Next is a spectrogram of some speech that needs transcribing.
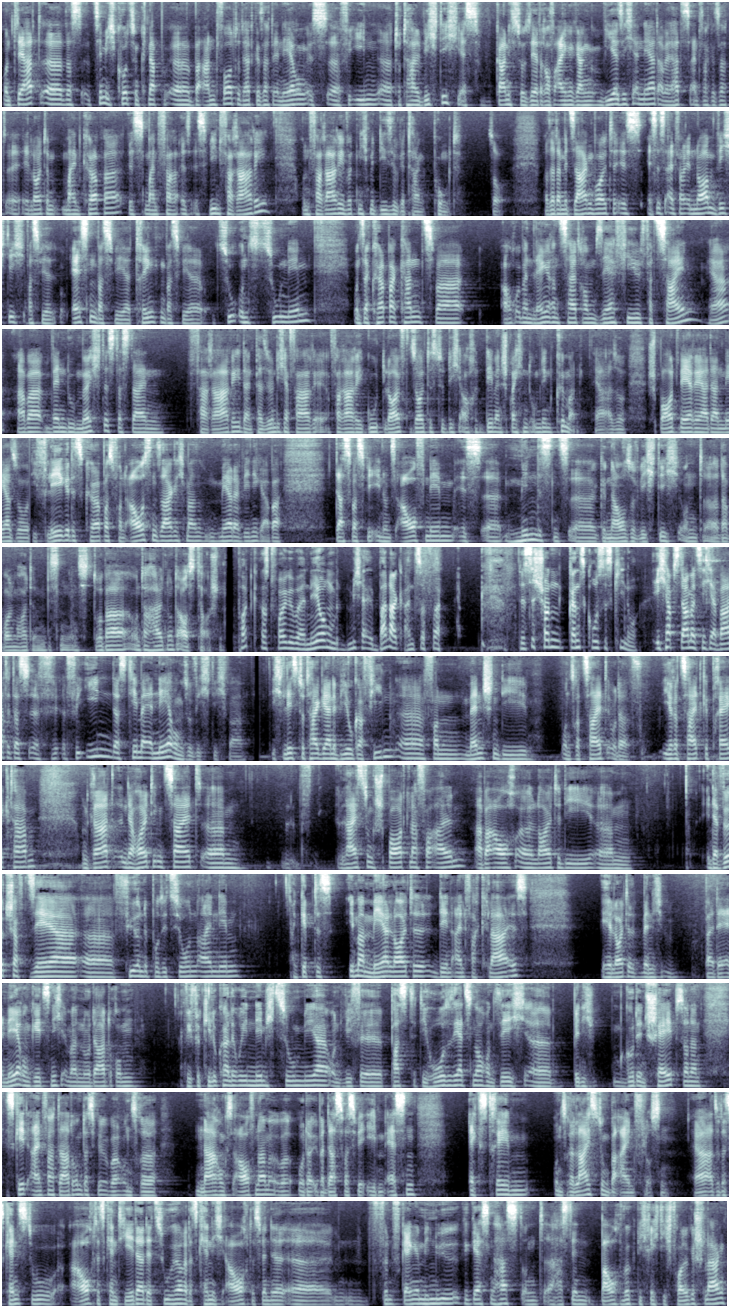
Und der hat äh, das ziemlich kurz und knapp äh, beantwortet. Er hat gesagt, Ernährung ist äh, für ihn äh, total wichtig. Er ist gar nicht so sehr darauf eingegangen, wie er sich ernährt, aber er hat es einfach gesagt, äh, Leute, mein Körper ist, mein ist, ist wie ein Ferrari und Ferrari wird nicht mit Diesel getankt. Punkt. So. Was er damit sagen wollte, ist, es ist einfach enorm wichtig, was wir essen, was wir trinken, was wir zu uns zunehmen. Unser Körper kann zwar auch über einen längeren Zeitraum sehr viel verzeihen, ja, aber wenn du möchtest, dass dein Ferrari, dein persönlicher Ferrari gut läuft, solltest du dich auch dementsprechend um den kümmern. Ja, also Sport wäre ja dann mehr so die Pflege des Körpers von außen, sage ich mal, mehr oder weniger, aber das, was wir in uns aufnehmen, ist äh, mindestens äh, genauso wichtig und äh, da wollen wir heute ein bisschen uns drüber unterhalten und austauschen. Podcast-Folge über Ernährung mit Michael Ballack anzufangen. Das ist schon ein ganz großes Kino. Ich habe es damals nicht erwartet, dass äh, für ihn das Thema Ernährung so wichtig war. Ich lese total gerne Biografien äh, von Menschen, die unsere Zeit oder ihre Zeit geprägt haben. Und gerade in der heutigen Zeit ähm, Leistungssportler vor allem, aber auch äh, Leute, die ähm, in der Wirtschaft sehr äh, führende Positionen einnehmen, gibt es immer mehr Leute, denen einfach klar ist, hey Leute, wenn ich bei der Ernährung geht es nicht immer nur darum, wie viel Kilokalorien nehme ich zu mir und wie viel passt die Hose jetzt noch und sehe ich, äh, bin ich good in shape, sondern es geht einfach darum, dass wir über unsere Nahrungsaufnahme oder über das, was wir eben essen, extrem unsere Leistung beeinflussen. Ja, also das kennst du auch, das kennt jeder, der Zuhörer, das kenne ich auch, dass wenn du äh, fünf Gänge Menü gegessen hast und äh, hast den Bauch wirklich richtig vollgeschlagen,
